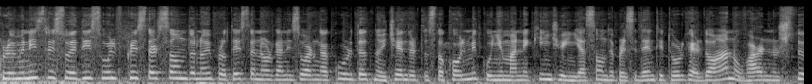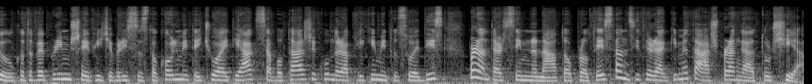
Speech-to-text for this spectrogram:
Kryeministri i Suedisë Ulf Kristersson dënoi protestën e organizuar nga kurdët në qendër të Stokholmit, ku një manekin që i ngjasonte presidentit turk Erdogan u var në shtyllë. Këtë veprim shefi i qeverisë së Stokholmit e quajti akt sabotazhi kundër aplikimit të Suedisë për anëtarësim në NATO. Protesta nxiti reagime të ashpra nga Turqia.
